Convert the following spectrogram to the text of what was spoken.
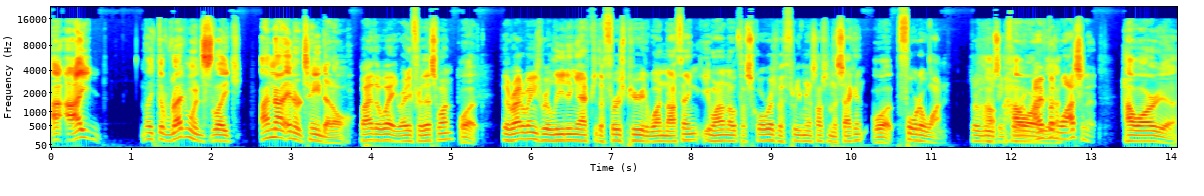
I, I like the Red Wings. Like I'm not entertained at all. By the way, ready for this one? What? The Red Wings were leading after the first period, one nothing. You want to know what the score was with three minutes left in the second? What? Four to one. They're How- losing. how four to are one. I've been watching it. How are you?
